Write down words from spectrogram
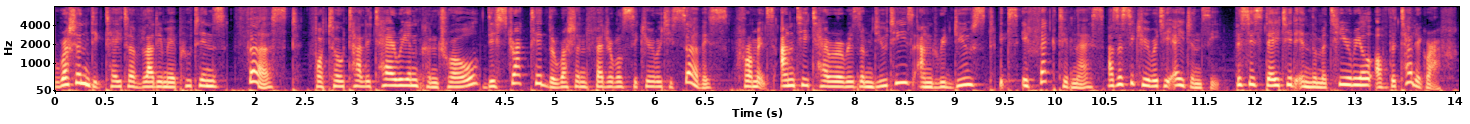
Russian dictator Vladimir Putin's thirst for totalitarian control distracted the Russian Federal Security Service from its anti-terrorism duties and reduced its effectiveness as a security agency. This is stated in the material of the Telegraph.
